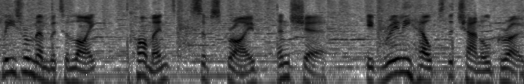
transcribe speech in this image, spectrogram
Please remember to like, comment, subscribe, and share. It really helps the channel grow.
